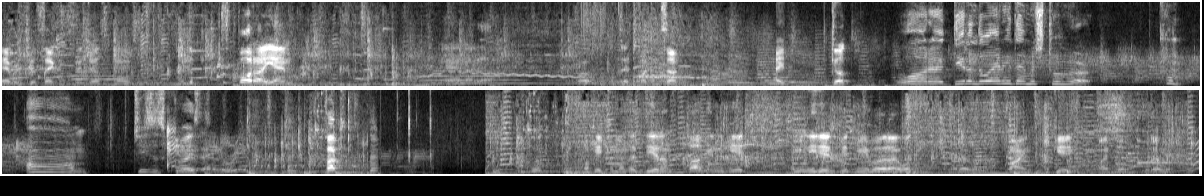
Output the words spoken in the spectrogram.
every few seconds it just moves. In the spot I am. And I uh, Well, that fucking sucked. I got... What? I didn't do any damage to her. Come on. Jesus Christ. Fuck. Okay, come on, that didn't fucking hit. I mean, he did hit me, but I wasn't. Whatever. Fine. Okay, my fault. Whatever.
